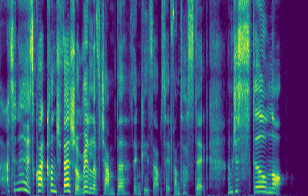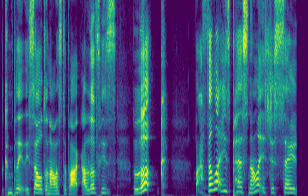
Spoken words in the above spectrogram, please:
I don't know. It's quite controversial. Really love Ciampa. I think he's absolutely fantastic. I'm just still not completely sold on Aleister Black. I love his look, but I feel like his personality is just so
